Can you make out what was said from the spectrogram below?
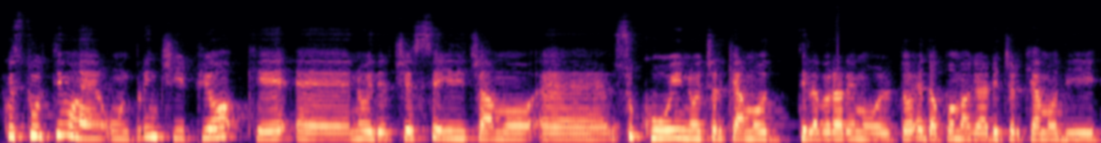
Quest'ultimo è un principio che eh, noi del CSI diciamo eh, su cui noi cerchiamo di lavorare molto e dopo magari cerchiamo di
